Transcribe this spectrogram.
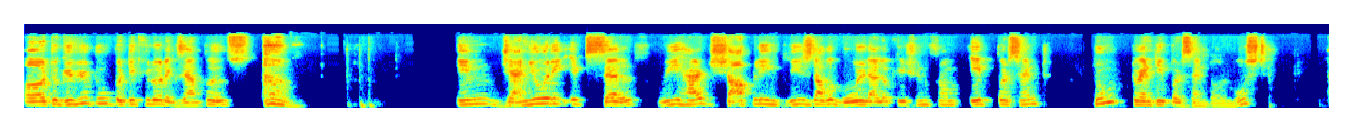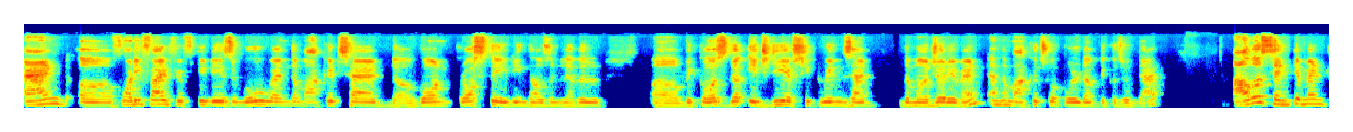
Uh, to give you two particular examples, in January itself, we had sharply increased our gold allocation from 8% to 20% almost. And uh, 45, 50 days ago, when the markets had uh, gone across the 18,000 level uh, because the HDFC twins had the merger event and the markets were pulled up because of that, our sentiment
